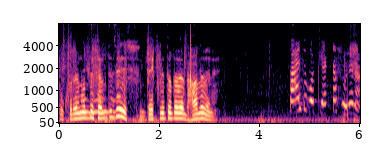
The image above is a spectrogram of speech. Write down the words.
পুকুরের মধ্যে ফেলতেছিস দেখলি তো তবে ধাওয়া দেবে না। তাই তো করছি একটা শোনে না।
